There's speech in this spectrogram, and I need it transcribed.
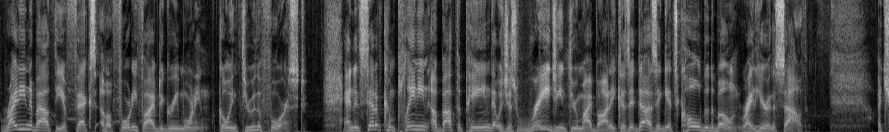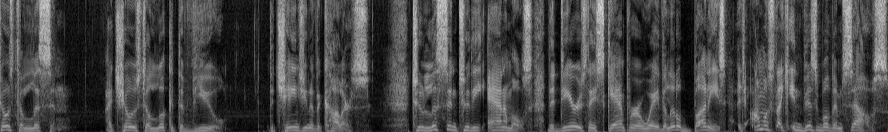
writing about the effects of a 45 degree morning, going through the forest. And instead of complaining about the pain that was just raging through my body, because it does, it gets cold to the bone right here in the South, I chose to listen. I chose to look at the view, the changing of the colors, to listen to the animals, the deer as they scamper away, the little bunnies, almost like invisible themselves.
